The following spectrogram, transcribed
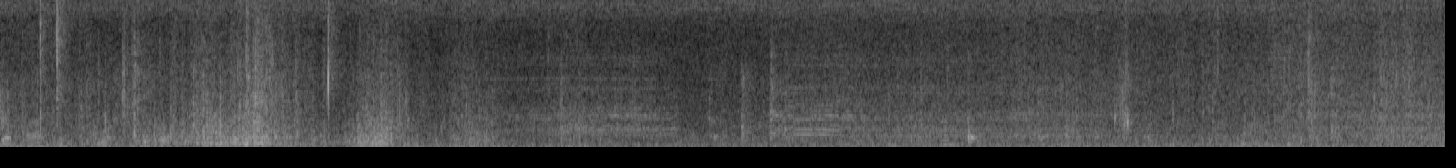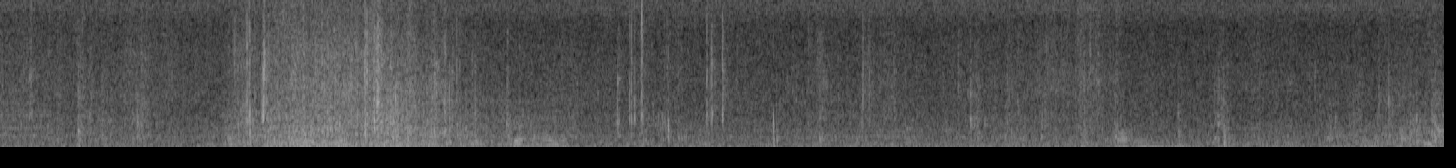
จะบาดเกิดอะไรเลยพออยู่นี่เอาคนพักอยู่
